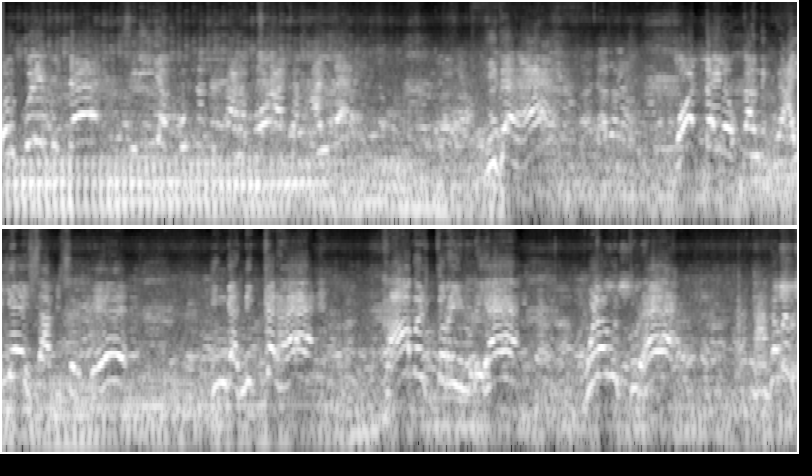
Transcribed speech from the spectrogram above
ஒரு குறிப்பிட்ட சிறிய கூட்டத்திற்கான போராட்டம் அல்ல. இத கோட்டையில உட்கார்ந்துக்கிற ஐஏஎஸ் ஆபீஸருக்கு இங்க நிக்கிற காவல்துறையினுடைய உளவுத்துறை தகவல்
